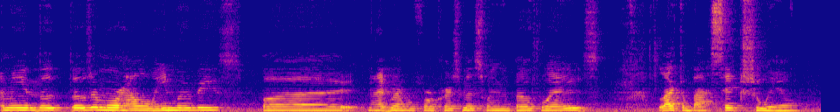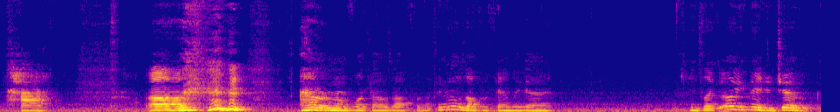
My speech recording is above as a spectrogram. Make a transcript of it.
I mean, th those are more Halloween movies, but Nightmare Before Christmas swings both ways. Like a bisexual. Ha. Uh, I don't remember what that was off of. I think it was off of Family Guy. He's like, oh, you made a joke.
